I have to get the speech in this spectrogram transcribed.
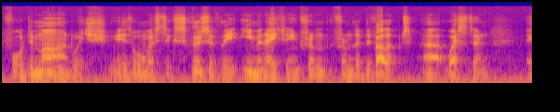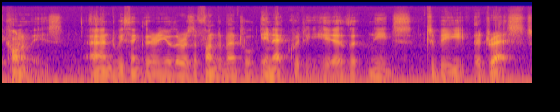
for demand which is almost exclusively emanating from, from the developed uh, Western economies. And we think you know, there is a fundamental inequity here that needs to be addressed.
